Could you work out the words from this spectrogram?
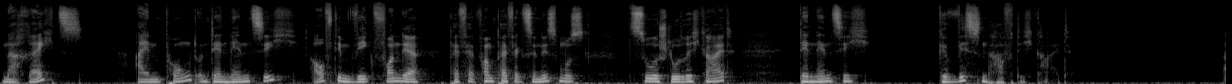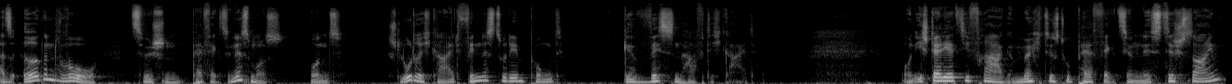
nach rechts, einen Punkt und der nennt sich auf dem Weg von der, vom Perfektionismus zur Schludrigkeit, der nennt sich Gewissenhaftigkeit. Also irgendwo zwischen Perfektionismus und Schludrigkeit findest du den Punkt Gewissenhaftigkeit. Und ich stelle jetzt die Frage, möchtest du perfektionistisch sein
